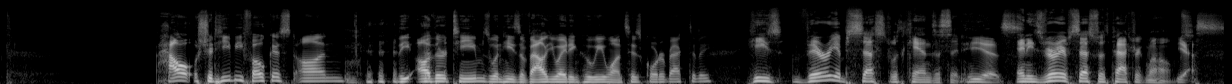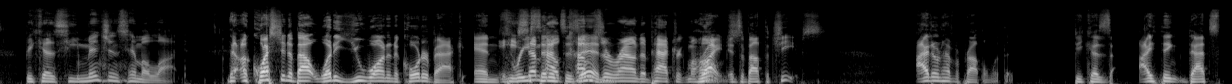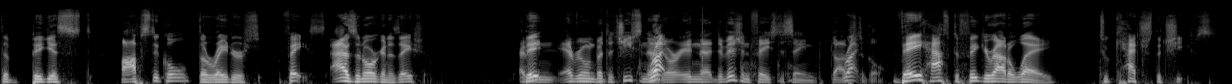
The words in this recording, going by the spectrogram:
how should he be focused on the other teams when he's evaluating who he wants his quarterback to be? He's very obsessed with Kansas City, He is. and he's very obsessed with Patrick Mahomes. yes. because he mentions him a lot. Now, a question about what do you want in a quarterback, and He three somehow sentences comes in, around to Patrick Mahomes. right? It's about the Chiefs. I don't have a problem with it because I think that's the biggest obstacle the Raiders face as an organization. I they- mean, everyone but the Chiefs in that Right. or in that division faced the same obstacle. They have to figure out a way to catch the Chiefs.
